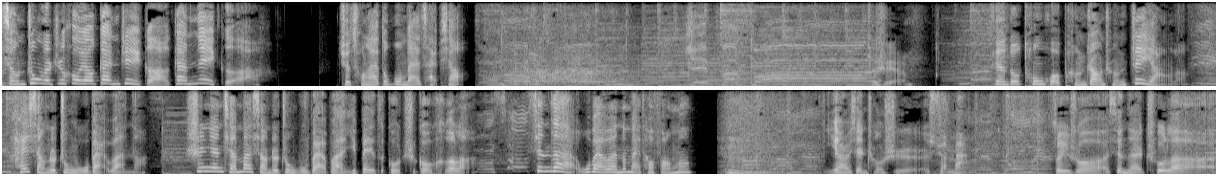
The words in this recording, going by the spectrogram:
想中了之后要干这个干那个，却从来都不买彩票。就是现在都通货膨胀成这样了，还想着中五百万呢？十年前吧，想着中五百万，一辈子够吃够喝了。现在五百万能买套房吗？嗯，一二线城市选吧。所以说，现在除了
